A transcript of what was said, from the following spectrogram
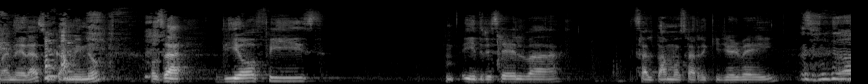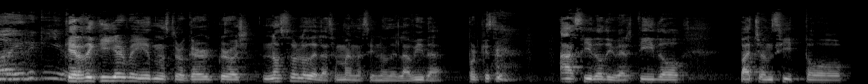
manera, su camino. O sea, The Office, Idris Elba, saltamos a Ricky Gervais. Ay, Ricky. Que Ricky Gervais es nuestro girl crush, no solo de la semana, sino de la vida. Porque ha sido divertido, pachoncito,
